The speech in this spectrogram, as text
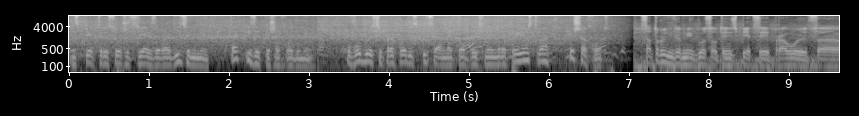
Інспектары сочаць як за вадзіцелямі, так і за пешаходамі. У вобласці праходзіць спецыяльнае комплекснае мерапрыемства пешаход. Сотрудниками госавтоинспекции проводится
